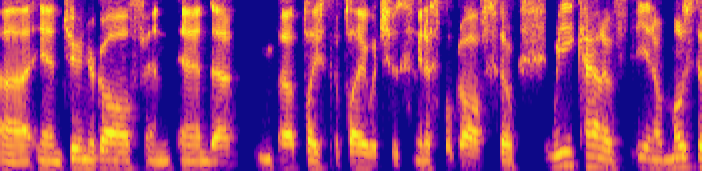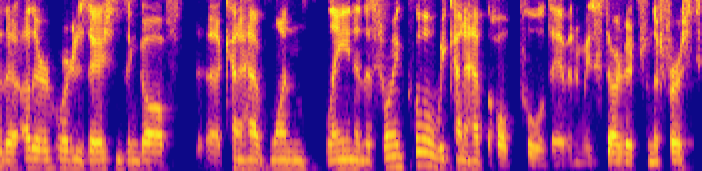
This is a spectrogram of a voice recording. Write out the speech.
uh, and junior golf and and uh, a place to play, which is municipal golf. So we kind of, you know, most of the other organizations in golf uh, kind of have one lane in the swimming pool. We kind of have the whole pool, David, and we started from the first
